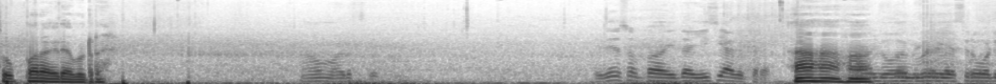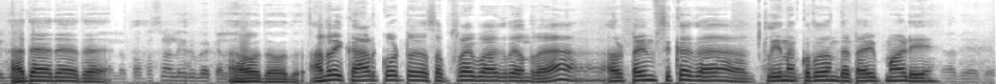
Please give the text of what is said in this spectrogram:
ಸೂಪರ್ ಐಡಿಯಾ ಬಿಡ್ರಿ. ಇದೇ ಸ್ವಲ್ಪ ಇದು ಈಸಿ ಆಗುತ್ತಾರೆ ಹಾಂ ಹಾಂ ಹಾಂ. ಹೆಸರು ಅದೇ ಅದೇ ಅದೇ. ಪ್ರೊಫೆಷನಲ್ ಇರಬೇಕಲ್ಲ. ಹೌದು ಹೌದು ಅಂದರೆ ಈ ಕಾರ್ಡ್ ಕೊಟ್ಟು ಸಬ್ಸ್ಕ್ರೈಬ್ ಆಗ್ರಿ ಅಂದ್ರೆ ಅವ್ರ ಟೈಮ್ ಸಿಕ್ಕಾಗ ಕ್ಲೀನಾಗಿ ಕುತ್ಕೊಂಡು ಟೈಪ್ ಮಾಡಿ. ಅದೇ ಅದೇ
